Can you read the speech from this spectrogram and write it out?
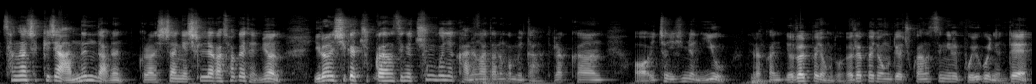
상장시키지 않는다는 그런 시장의 신뢰가 서게 되면 이런 식의 주가 상승이 충분히 가능하다는 겁니다. 대략 한 어, 2020년 이후 한 8배 정도, 8배 정도의 주가 상승을 보이고 있는데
